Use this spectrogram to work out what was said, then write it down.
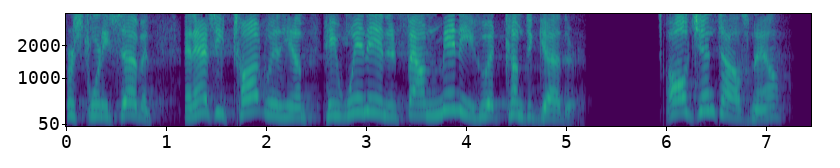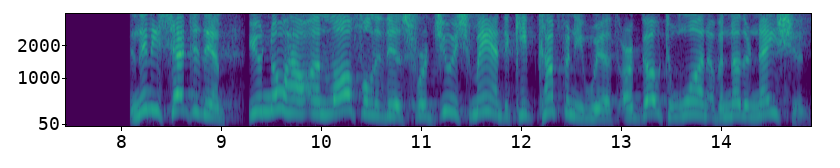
Verse 27 And as he taught with him, he went in and found many who had come together, all Gentiles now. And then he said to them, You know how unlawful it is for a Jewish man to keep company with or go to one of another nation.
